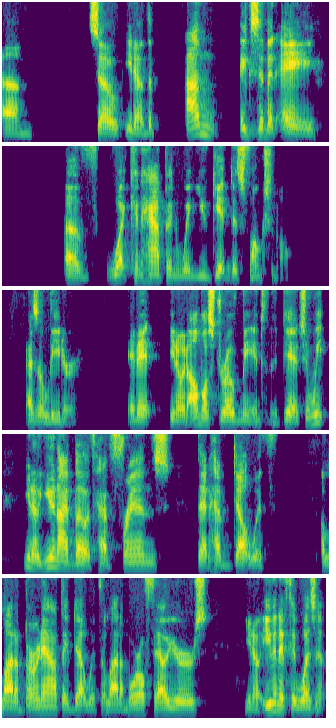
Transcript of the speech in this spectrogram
Um, so you know the i'm exhibit a of what can happen when you get dysfunctional as a leader. And it you know it almost drove me into the ditch. And we you know you and i both have friends that have dealt with a lot of burnout. They've dealt with a lot of moral failures. You know even if it wasn't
